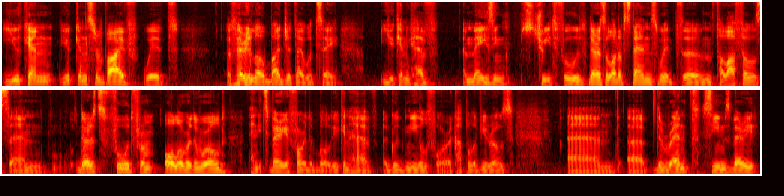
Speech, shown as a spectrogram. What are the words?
you can you can survive with a very low budget, I would say. You can have amazing street food. There's a lot of stands with um, falafels, and there's food from all over the world, and it's very affordable. You can have a good meal for a couple of euros and uh, the rent seems very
